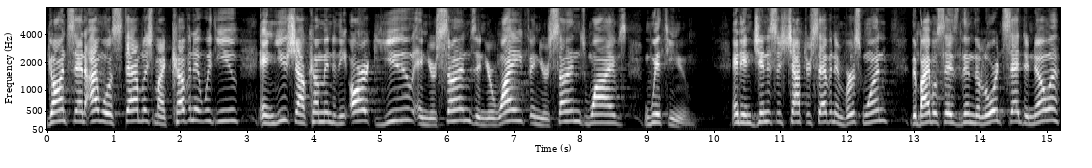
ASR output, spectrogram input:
God said, I will establish my covenant with you, and you shall come into the ark, you and your sons and your wife and your sons' wives with you. And in Genesis chapter 7 and verse 1, the Bible says, Then the Lord said to Noah,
